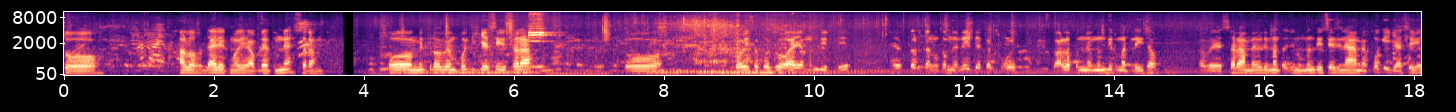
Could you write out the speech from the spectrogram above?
તો હાલો ડાયરેક્ટ મળીએ આપણે તમને સરામાં. તો મિત્રો, હવે પહોંચી ગયા છીએ સરા. તો જોઈ શકો છો, આ મંદિર છે. તડકાનું તમને નહીં દેખાતું હોય. તો હાલો, તમને મંદિરમાં જ લઈ જાઓ. હવે સરા મેલડી માતાજીનું મંદિર છે જેને અમે પહોંચી ગયા છીએ.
